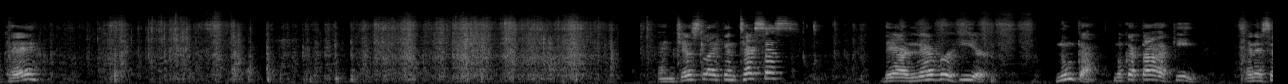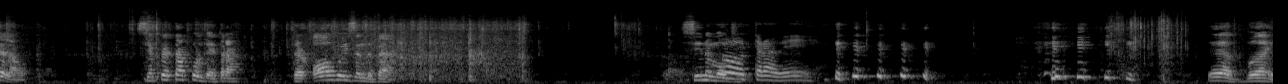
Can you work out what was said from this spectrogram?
Okay. And just like in Texas, they are never here. Nunca, nunca está aquí, en ese lado. Siempre está por detrás. They're always in the back. Cinnamoji. Otra vez. yeah, boy.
